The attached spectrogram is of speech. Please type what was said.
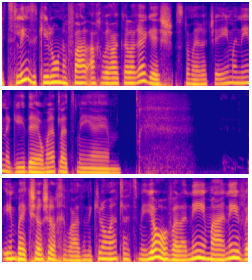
אצלי זה כאילו נפל אך ורק על הרגש. זאת אומרת, שאם אני, נגיד, אה, אומרת לעצמי, אה, אם בהקשר של החברה, אז אני כאילו אומרת לעצמי, יואו, אבל אני, מה אני ו-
